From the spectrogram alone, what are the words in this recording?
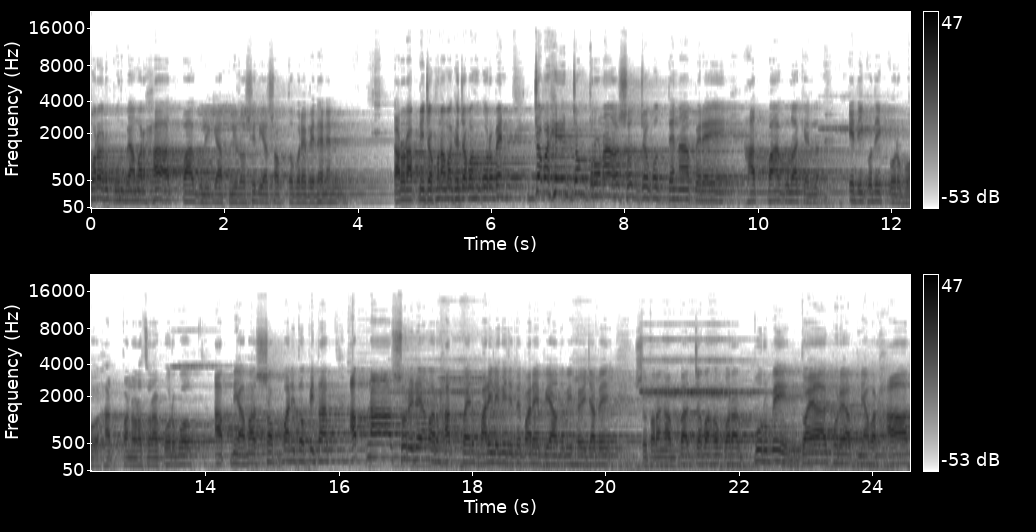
করার পূর্বে আমার হাত পাগুলিকে আপনি রশি দিয়া শক্ত করে বেঁধে নেন। কারণ আপনি যখন আমাকে জবাহ করবেন, জবাহের যন্ত্রণা সহ্য করতে না পেরে হাত পা গুলাকে এদিক ওদিক করব, হাত পা নড়াচড়া করব। আপনি আমার সম্মানিত পিতা, আপনার শরীরে আমার হাত পায়ের বাড়ি লেগে যেতে পারে, বেয়াদবি হয়ে যাবে। সুতরাং আব্বার জবাহ করার পূর্বে দয়া করে আপনি আমার হাত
